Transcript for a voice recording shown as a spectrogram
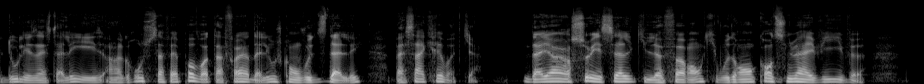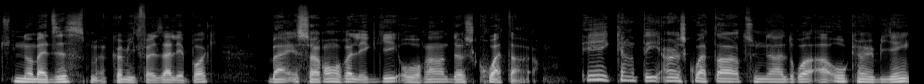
d'où les installer. Et en gros, si ça ne fait pas votre affaire d'aller où ce qu'on vous dit d'aller, ben ça crée votre camp. D'ailleurs, ceux et celles qui le feront, qui voudront continuer à vivre du nomadisme comme ils faisaient à l'époque, ben, seront relégués au rang de squatteurs. Et quand tu es un squatteur, tu n'as le droit à aucun bien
